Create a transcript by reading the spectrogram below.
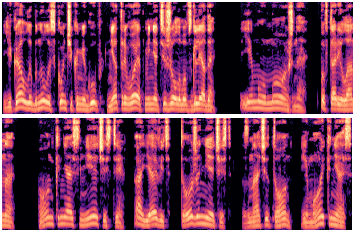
Яга улыбнулась кончиками губ, не отрывая от меня тяжелого взгляда. «Ему можно», — повторила она. «Он князь нечисти, а я ведь тоже нечисть, значит он и мой князь».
